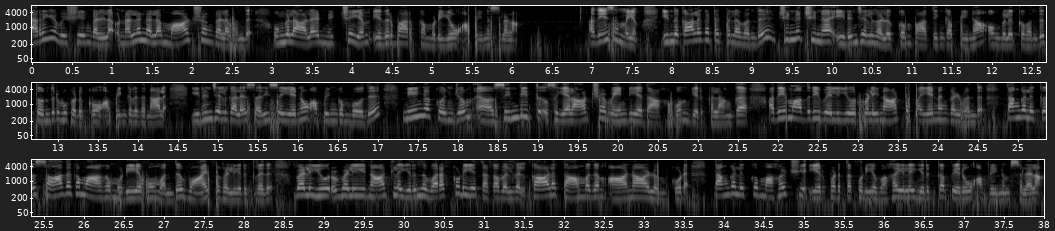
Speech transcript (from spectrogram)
நிறைய விஷயங்களில் நல்ல நல்ல மாற்றங்கள் வந்து உங்களால் நிச்சயம் எதிர்பார்க்க முடியும் அப்படின்னு சொல்லலாம். அதே சமயம் இந்த காலகட்டத்தில் வந்து சின்ன சின்ன இடைஞ்சல்களுக்கும் பார்த்தீங்க அப்படின்னா உங்களுக்கு வந்து தொந்தரவு கொடுக்கும் அப்படிங்கிறதுனால இடைஞ்சல்களை சரி செய்யணும் அப்படிங்கும்போது நீங்கள் கொஞ்சம் சிந்தித்து செயலாற்ற வேண்டியதாகவும் இருக்கலாங்க. அதே மாதிரி வெளியூர் வெளிநாட்டு பயணங்கள் வந்து தங்களுக்கு சாதகமாக முடியவும் வந்து வாய்ப்புகள் இருக்கிறது. வெளியூர் வெளிநாட்டில் இருந்து வரக்கூடிய தகவல்கள் கால தாமதம் ஆனாலும் கூட தங்களுக்கு மகிழ்ச்சியை ஏற்படுத்தக்கூடிய வகையில் இருக்க பெறும் அப்படின்னு சொல்லலாம்.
